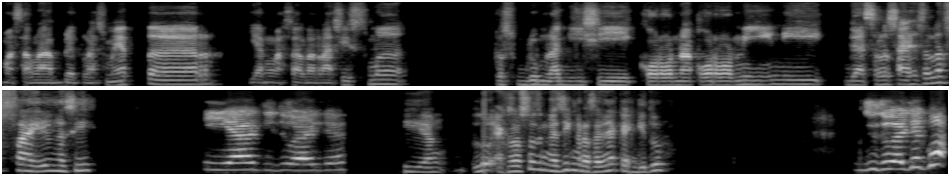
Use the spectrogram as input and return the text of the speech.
masalah Black Lives Matter yang masalah rasisme terus belum lagi si corona koroni ini nggak selesai selesai ya nggak sih Iya, jujur aja. yang lu exhausted nggak sih ngerasanya kayak gitu Jujur aja gue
